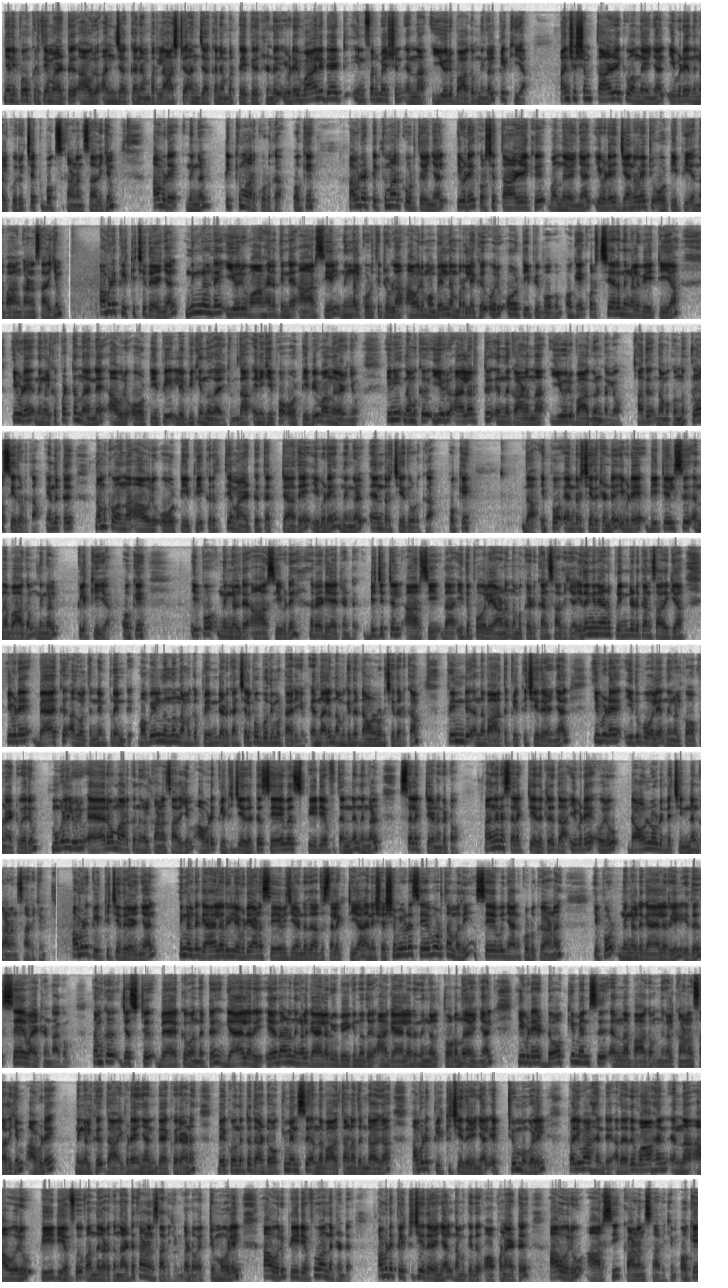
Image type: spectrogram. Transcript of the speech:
ഞാനിപ്പോൾ കൃത്യമായിട്ട് ആ ഒരു അഞ്ചക്ക നമ്പർ ലാസ്റ്റ് അഞ്ചക്ക നമ്പർ ടൈപ്പ് ചെയ്തിട്ടുണ്ട്. ഇവിടെ വാലിഡേറ്റ് ഇൻഫർമേഷൻ എന്ന ഈ ഒരു ഭാഗം നിങ്ങൾ ക്ലിക്ക് ചെയ്യുക അതിനുശേഷം താഴേക്ക് വന്നു കഴിഞ്ഞാൽ ഇവിടെ നിങ്ങൾക്കൊരു ചെക്ക് ബോക്സ് കാണാൻ സാധിക്കും. അവിടെ നിങ്ങൾ ടിക്ക് മാർക്ക് കൊടുക്കുക. ഓക്കെ അവിടെ ടിക്ക് മാർക്ക് കൊടുത്തു കഴിഞ്ഞാൽ ഇവിടെ കുറച്ച് താഴേക്ക് വന്നു കഴിഞ്ഞാൽ ഇവിടെ ജനറേറ്റ് ഒ എന്ന ഭാഗം കാണാൻ സാധിക്കും. അവിടെ ക്ലിക്ക് ചെയ്ത് കഴിഞ്ഞാൽ നിങ്ങളുടെ ഈ ഒരു വാഹനത്തിന്റെ ആർ സിയിൽ നിങ്ങൾ കൊടുത്തിട്ടുള്ള ആ ഒരു മൊബൈൽ നമ്പറിലേക്ക് ഒരു ഒ ടി പി പോകും. ഓക്കെ കുറച്ചു നേരം നിങ്ങൾ വെയിറ്റ് ചെയ്യുക. ഇവിടെ നിങ്ങൾക്ക് പെട്ടെന്ന് തന്നെ ആ ഒരു ഒ ടി പി ലഭിക്കുന്നതായിരിക്കും. ദാ എനിക്കിപ്പോൾ ഒ ടി പി വന്നു കഴിഞ്ഞു. ഇനി നമുക്ക് ഈ ഒരു അലർട്ട് എന്ന് കാണുന്ന ഈ ഒരു ഭാഗം ഉണ്ടല്ലോ അത് നമുക്കൊന്ന് ക്ലോസ് ചെയ്ത് കൊടുക്കാം. എന്നിട്ട് നമുക്ക് വന്ന ആ ഒരു ഒ കൃത്യമായിട്ട് തെറ്റാതെ ഇവിടെ നിങ്ങൾ എന്റർ ചെയ്ത് കൊടുക്കുക. ഓക്കെ ഇതാ ഇപ്പോൾ എന്റർ ചെയ്തിട്ടുണ്ട്. ഇവിടെ ഡീറ്റെയിൽസ് എന്ന ഭാഗം നിങ്ങൾ ക്ലിക്ക് ചെയ്യുക. ഓക്കെ ഇപ്പോൾ നിങ്ങളുടെ ആർ സി ഇവിടെ റെഡി ആയിട്ടുണ്ട്. ഡിജിറ്റൽ ആർ സി ഇതാ ഇതുപോലെയാണ് നമുക്ക് എടുക്കാൻ സാധിക്കുക. ഇതെങ്ങനെയാണ് പ്രിന്റ് എടുക്കാൻ സാധിക്കുക? ഇവിടെ ബാക്ക് അതുപോലെ തന്നെ പ്രിന്റ് മൊബൈലിൽ നിന്ന് നമുക്ക് പ്രിന്റ് എടുക്കാൻ ചിലപ്പോൾ ബുദ്ധിമുട്ടായിരിക്കും. എന്നാലും നമുക്കിത് ഡൗൺലോഡ് ചെയ്തെടുക്കാം. പ്രിന്റ് എന്ന ഭാഗത്ത് ക്ലിക്ക് ചെയ്ത് കഴിഞ്ഞാൽ ഇവിടെ ഇതുപോലെ നിങ്ങൾക്ക് ഓപ്പൺ ആയിട്ട് വരും. മുകളിൽ ഒരു ആരോ മാർക്ക് നിങ്ങൾ കാണാൻ സാധിക്കും. അവിടെ ക്ലിക്ക് ചെയ്തിട്ട് സേവ് എസ് പി തന്നെ നിങ്ങൾ സെലക്ട് ചെയ്യണം കേട്ടോ. അങ്ങനെ സെലക്ട് ചെയ്തിട്ട് ഇവിടെ ഒരു ഡൗൺലോഡിന്റെ ചിഹ്നം കാണാൻ സാധിക്കും. അവിടെ ക്ലിക്ക് ചെയ്ത് കഴിഞ്ഞാൽ നിങ്ങളുടെ ഗാലറിയിൽ എവിടെയാണ് സേവ് ചെയ്യേണ്ടത് അത് സെലക്ട് ചെയ്യുക. അതിനുശേഷം ഇവിടെ സേവ് കൊടുത്താൽ മതി. സേവ് ഞാൻ കൊടുക്കുകയാണ്. ഇപ്പോൾ നിങ്ങളുടെ ഗാലറിയിൽ ഇത് സേവ് ആയിട്ടുണ്ടാകും. നമുക്ക് ജസ്റ്റ് ബാക്ക് വന്നിട്ട് ഗാലറി ഏതാണ് നിങ്ങൾ ഗാലറി ഉപയോഗിക്കുന്നത്? ആ ഗാലറി നിങ്ങൾ തുറന്നു കഴിഞ്ഞാൽ ഇവിടെ ഡോക്യുമെന്റ്സ് എന്ന ഭാഗം നിങ്ങൾ കാണാൻ സാധിക്കും. അവിടെ നിങ്ങൾക്ക് ദാ ഇവിടെ ഞാൻ ബാക്ക് വരാണ്. ബാക്ക് വന്നിട്ട് ദാ ഡോക്യുമെന്റ്സ് എന്ന ഭാഗത്താണ് അതുണ്ടാകുക അവിടെ ക്ലിക്ക് ചെയ്ത് കഴിഞ്ഞാൽ ഏറ്റവും മുകളിൽ പരിവാഹന്റെ അതായത് വാഹൻ എന്ന ആ ഒരു പി ഡി എഫ് വന്ന് കിടക്കുന്നതായിട്ട് കാണാൻ സാധിക്കും. കേട്ടോ ഏറ്റവും മുകളിൽ ആ ഒരു പി ഡി എഫ് വന്നിട്ടുണ്ട്. അവിടെ ക്ലിക്ക് ചെയ്ത് കഴിഞ്ഞാൽ നമുക്കിത് ഓപ്പൺ ആയിട്ട് ആ ഒരു ആർ സി കാണാൻ സാധിക്കും. ഓക്കെ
